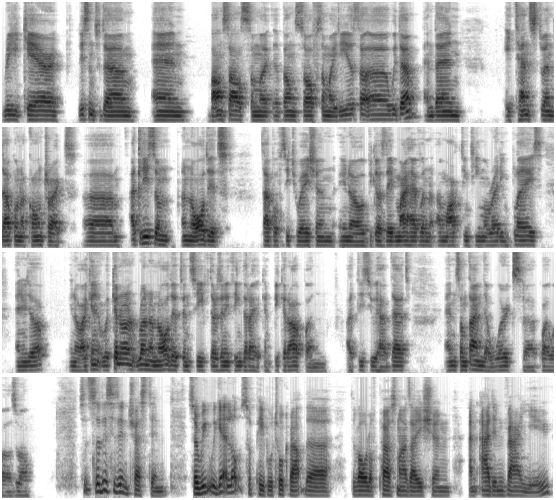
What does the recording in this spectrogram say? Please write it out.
really care, listen to them, and bounce out some uh, bounce off some ideas uh, with them, and then it tends to end up on a contract, um, at least on an audit type of situation, you know, because they might have an, a marketing team already in place, and you know, I can we can run an audit and see if there's anything that I can pick it up, and at least you have that. And sometimes that works uh, quite well as well. So, so this is interesting. So we, we get lots of people talk about the the role of personalization and adding value.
